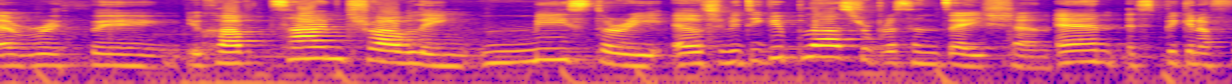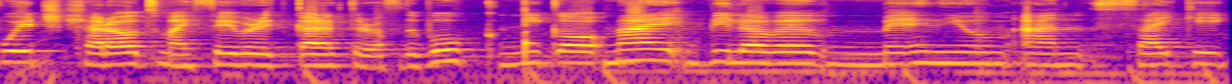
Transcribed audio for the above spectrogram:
everything. You have time traveling, mystery, LGBTQ plus representation, and speaking of which, shout out to my favorite character of the book, Niko, my beloved medium and psychic.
